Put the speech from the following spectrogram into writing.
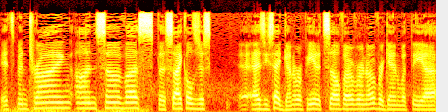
it's been trying on some of us. The cycle's just as you said, going to repeat itself over and over again with the uh,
